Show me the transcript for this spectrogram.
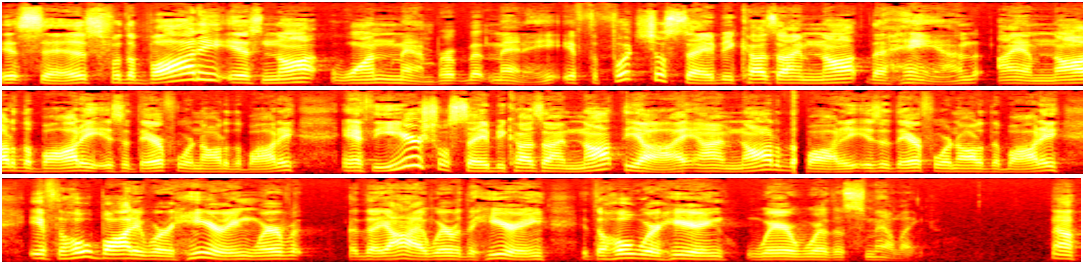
It says, For the body is not one member, but many. If the foot shall say, Because I am not the hand, I am not of the body, is it therefore not of the body? And if the ear shall say, Because I am not the eye, I am not of the body, is it therefore not of the body? If the whole body were hearing, wherever the eye, where were the hearing? If the whole were hearing, where were the smelling? Now,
